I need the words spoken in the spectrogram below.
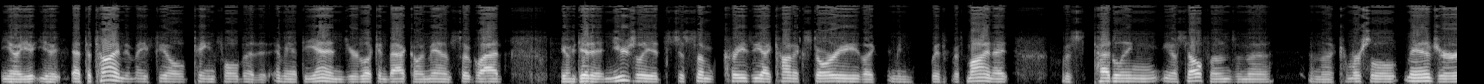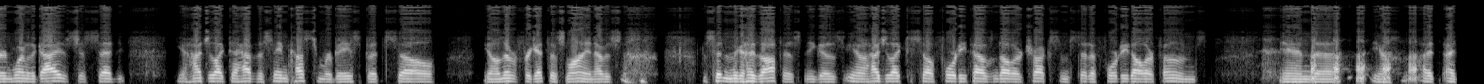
you know you, you at the time it may feel painful but it, i mean at the end you're looking back going man i'm so glad you know, did it. And usually it's just some crazy iconic story. Like, I mean, with with mine, I was peddling, you know, cell phones, and the and the commercial manager and one of the guys just said, you know, how'd you like to have the same customer base but sell? You know, I'll never forget this line. I was, was sitting in the guy's office, and he goes, you know, how'd you like to sell forty thousand dollar trucks instead of forty dollar phones? And uh, you know, I, I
